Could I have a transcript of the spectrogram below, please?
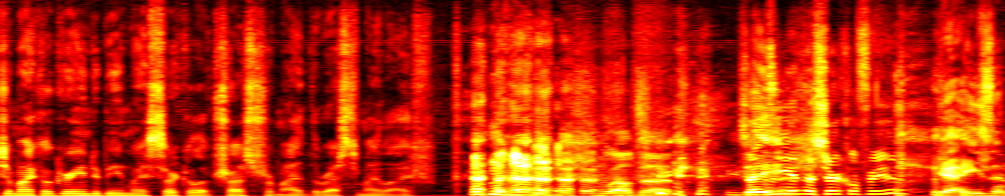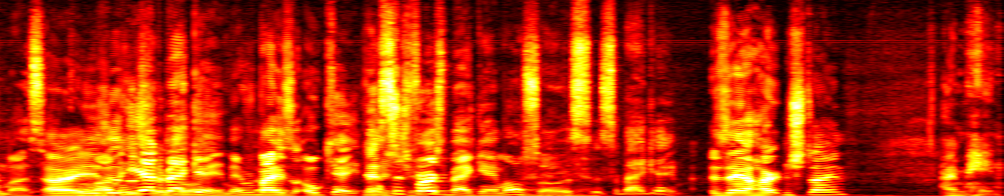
JaMychal Green to be in my circle of trust for my the rest of my life. well done. so he in the circle for you? Yeah, he's in my circle. All right, he's I in mean, the he had a bad circle. game. Everybody's okay. That's is his true. first bad game. Also, It's, it's a bad game. Isaiah Hartenstein. I mean,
